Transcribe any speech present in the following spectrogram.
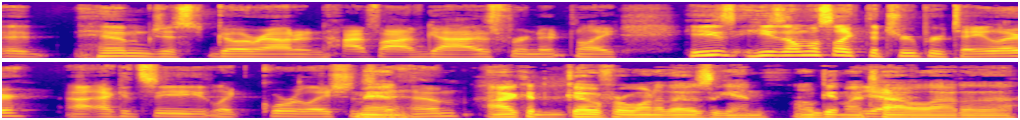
uh, him just go around and high five guys for like he's he's almost like the Trooper Taylor. Uh, I could see like correlations to him. I could go for one of those again. I'll get my Yeah. towel out of the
